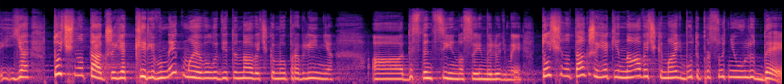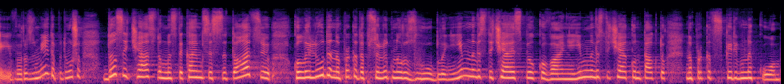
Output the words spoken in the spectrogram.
я точно так же, як керівник має володіти навичками управління. Дистанційно своїми людьми, точно так же, як і навички мають бути присутні у людей. Ви розумієте? Тому що досить часто ми стикаємося з ситуацією, коли люди, наприклад, абсолютно розгублені, їм не вистачає спілкування, їм не вистачає контакту, наприклад, з керівником.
